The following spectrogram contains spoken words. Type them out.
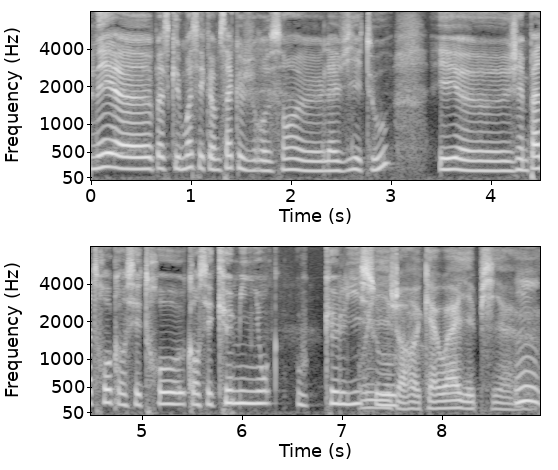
Mais euh, parce que moi, c'est comme ça que je ressens la vie et tout. Et j'aime pas trop quand c'est trop, quand c'est que mignon ou que lisse. Oui, ou... genre kawaii, et puis... Mm.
